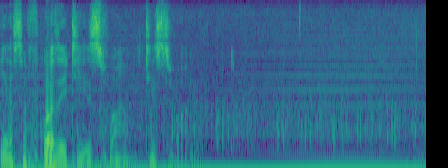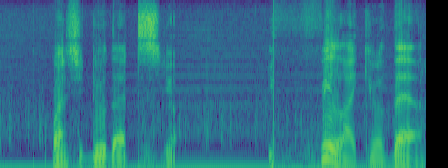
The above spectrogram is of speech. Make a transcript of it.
Yes of course it is fun. It is fun. Once you do that you you feel like you're there.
